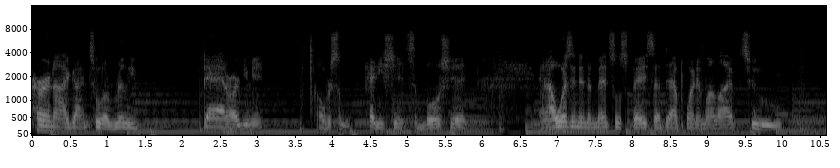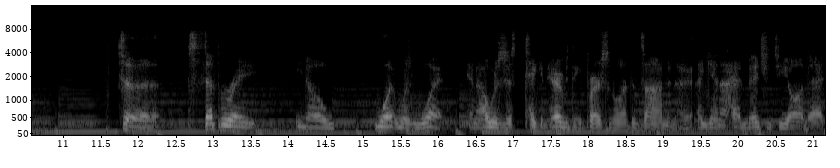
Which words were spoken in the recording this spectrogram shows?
her and I got into a really bad argument over some petty shit, some bullshit. And I wasn't in a mental space at that point in my life to to separate, you know, what was what. And I was just taking everything personal at the time. And I, again, I had mentioned to y'all that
